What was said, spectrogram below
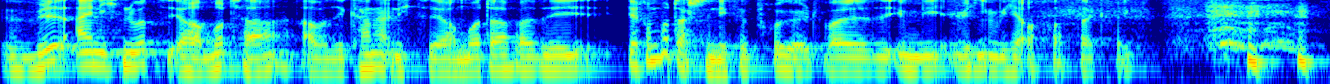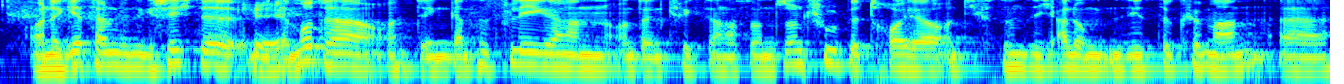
will eigentlich nur zu ihrer Mutter, aber sie kann halt nicht zu ihrer Mutter, weil sie ihre Mutter ständig verprügelt, weil sie irgendwie irgendwelche Ausraster kriegt. und dann geht es halt um diese Geschichte Okay. mit der Mutter und den ganzen Pflegern und dann kriegt sie auch noch so einen, so einen Schulbetreuer und die versuchen sich alle um sie zu kümmern äh,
